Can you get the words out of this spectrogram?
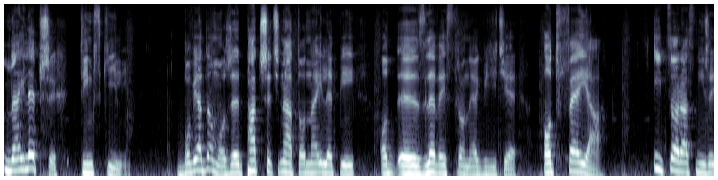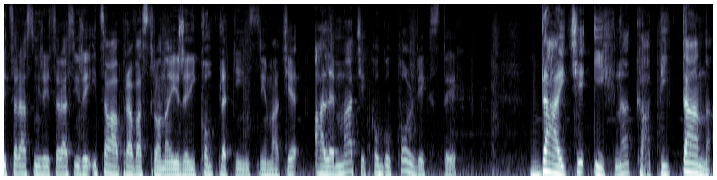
najlepszych team skilli, bo wiadomo, że patrzeć na to najlepiej od, e, z lewej strony, jak widzicie, od feja i coraz niżej, coraz niżej, coraz niżej i cała prawa strona, jeżeli kompletnie nic nie macie, ale macie kogokolwiek z tych, dajcie ich na kapitana.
